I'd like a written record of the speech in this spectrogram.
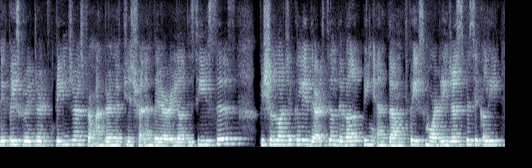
They face greater dangers from undernutrition and diarrheal diseases. Physiologically, they are still developing and um, face more dangers physically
